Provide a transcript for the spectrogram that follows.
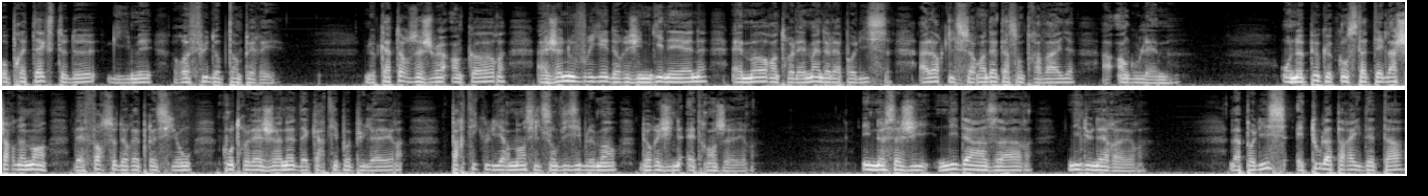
au prétexte de « refus d'obtempérer ». Le 14 juin encore, un jeune ouvrier d'origine guinéenne est mort entre les mains de la police alors qu'il se rendait à son travail à Angoulême. On ne peut que constater l'acharnement des forces de répression contre les jeunes des quartiers populaires, particulièrement s'ils sont visiblement d'origine étrangère. Il ne s'agit ni d'un hasard, ni d'une erreur. La police et tout l'appareil d'État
